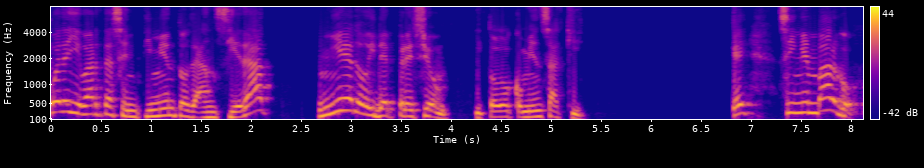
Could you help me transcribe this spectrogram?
puede llevarte a sentimientos de ansiedad, miedo y depresión. Y todo comienza aquí. Sin embargo,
